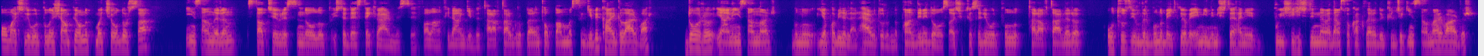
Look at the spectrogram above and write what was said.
o maç Liverpool'un şampiyonluk maçı olursa insanların stat çevresinde olup işte destek vermesi falan filan gibi taraftar gruplarının toplanması gibi kaygılar var. Doğru yani insanlar bunu yapabilirler her durumda. Pandemi de olsa açıkçası Liverpool taraftarları 30 yıldır bunu bekliyor ve eminim işte hani bu işi hiç dinlemeden sokaklara dökülecek insanlar vardır.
